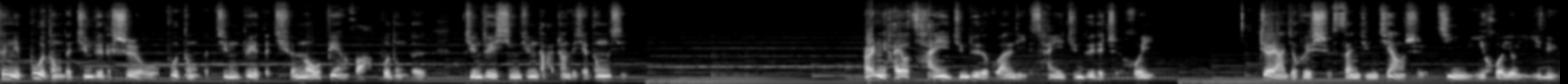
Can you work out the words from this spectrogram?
说你不懂得军队的事务，不懂得军队的权谋变化，不懂得军队行军打仗这些东西，而你还要参与军队的管理，参与军队的指挥，这样就会使三军将士既迷惑又疑虑。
